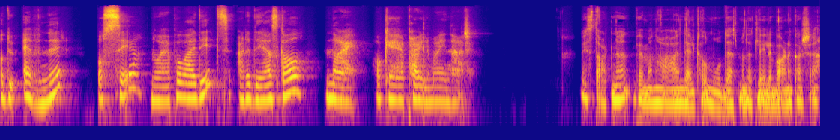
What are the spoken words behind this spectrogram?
Og du evner å se nå er jeg på vei dit. Er det det jeg skal? Nei. Ok, jeg peiler meg inn her. I starten bør man ha en del tålmodighet med dette lille barnet, kanskje.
